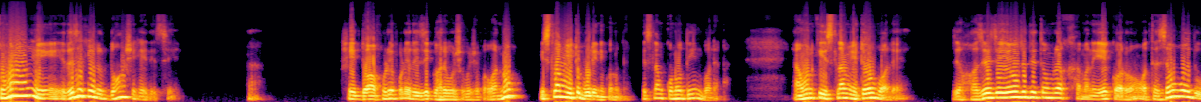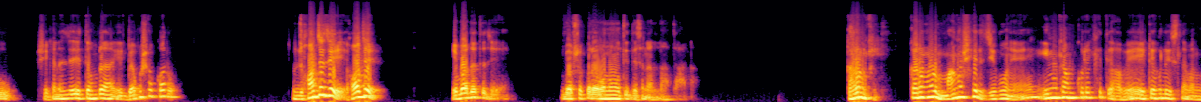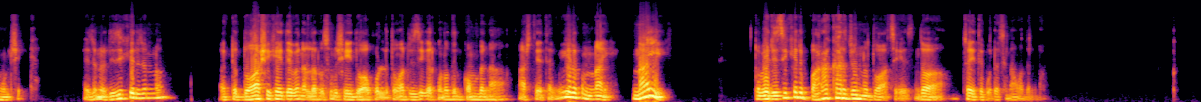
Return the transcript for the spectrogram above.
তোমার আমি রেজেকের দোয়া শিখাই দিচ্ছি। হ্যাঁ। সেই দোয়া পড়ে পড়ে রেজেক ঘরে বসে বসে পাওয়া। নো, ইসলাম এটা বলিনি কোনোদিন। ইসলাম কোনোদিন বলে না। এমনকি ইসলাম এটাও বলে যে হজে যেও যদি তোমরা মানে এ করো সেখানে যে তোমরা এই ব্যবসা করো। হজে যে, হজে, এবাদতে যে ব্যবসা করার অনুমতি দিয়েছেন আল্লাহ কারণ কি? কারণ হলো মানুষের জীবনে ইনকাম করে খেতে হবে এটা হলো ইসলামের মূল শিক্ষা। এই জন্য রিজিকের জন্য একটা দোয়া শিখাই দেবেন আল্লাহ রসুল সেই দোয়া পড়লে তোমার রিজিক আর কোনোদিন কমবে না আসতে থাকবে এরকম নাই নাই তবে রিজিকের বারাকার জন্য দোয়া চেয়ে দোয়া চাইতে বলেছেন আমাদের নাম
